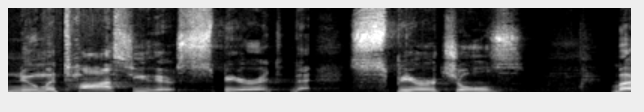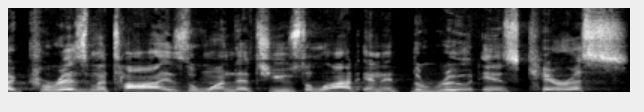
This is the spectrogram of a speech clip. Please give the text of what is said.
Pneumatos, you hear spirit, that spirituals. But charismata is the one that's used a lot, and it, the root is charis,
